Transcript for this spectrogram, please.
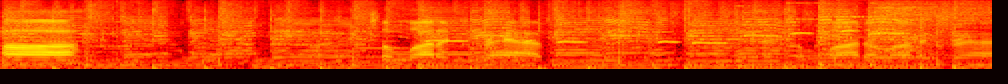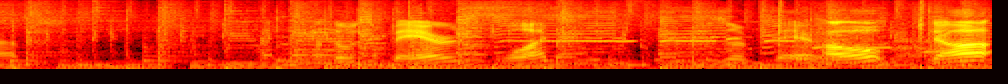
Uh. That's a lot of crabs. That's a lot, a lot of crabs. Are those bears? What? Those a bear. Oh, duh.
